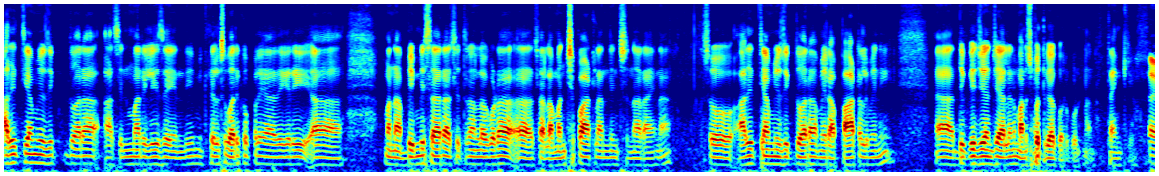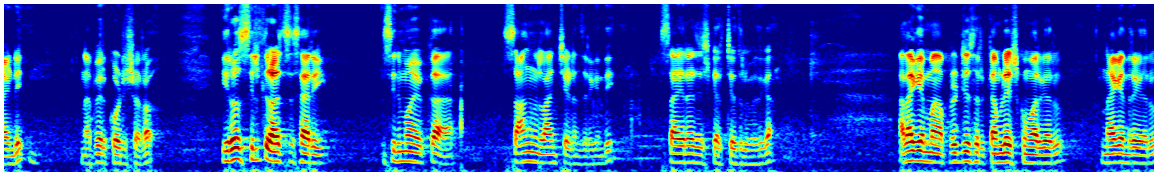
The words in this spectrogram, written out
ఆదిత్య మ్యూజిక్ ద్వారా ఆ సినిమా రిలీజ్ అయింది. మీకు తెలుసు వరికొప్పల యాదగిరి మన బింబిసార చిత్రంలో కూడా చాలా మంచి పాటలు అందించున్నారు ఆయన. సో ఆదిత్య మ్యూజిక్ ద్వారా మీరు ఆ పాటలు విని దిగ్విజయం చేయాలని మనస్ఫూర్తిగా కోరుకుంటున్నాను. థ్యాంక్ యూ హాయ్ అండి. నా పేరు కోటేశ్వరరావు. ఈరోజు సిల్క్ రాజ్ శారీ సినిమా యొక్క సాంగ్ని లాంచ్ చేయడం జరిగింది. సాయి రాజేష్ గారి చేతుల మీదుగా. అలాగే మా ప్రొడ్యూసర్ కమలేష్ కుమార్ గారు నాగేంద్ర గారు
